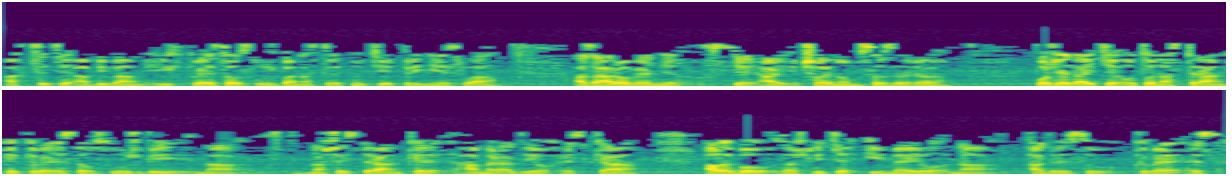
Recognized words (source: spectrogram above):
a chcete, aby vám ich QSL služba na stretnutie priniesla a zároveň ste aj členom SZR, požiadajte o to na stránke QSL služby na našej stránke hamradio.sk alebo zašlite e-mail na adresu qsl.szr.sk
